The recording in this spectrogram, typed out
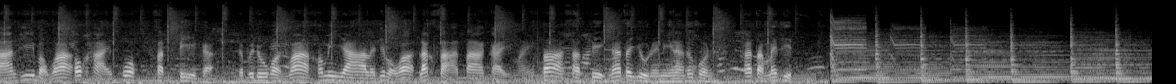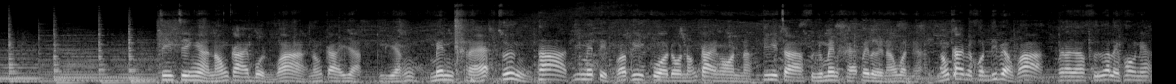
ร้านที่แบบว่าเขาขายพวกสัตว์ปีกอะ่ะเดี๋ยวไปดูก่อนว่าเขามียาอะไรที่บอกว่ารักษาตาไก่ไหมตาสัตว์ปีกน่าจะอยู่ในนี้นะทุกคนถ้าจำไม่ผิด จริงๆอะน้องกายบ่นว่าน้องกายอยากเลี้ยงเม่นแคระซึ่งถ้าพี่ไม่ติดว่าพี่กลัวโดนน้องกายงอนนะพี่จะซื้อเม่นแคระไปเลยนะวันนี้น้องกายเป็นคนที่แบบว่าเวลาจะซื้ออะไรพวกเนี้ย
